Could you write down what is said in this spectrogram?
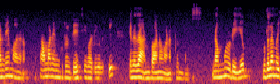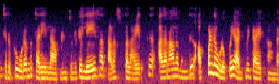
வந்தே மாதரம். சாமானியன் குரல் தேசியவாதிகளுக்கு எனது அன்பான வணக்கங்கள். நம்மளுடைய முதலமைச்சருக்கு உடம்பு சரியில்லை அப்படின்னு சொல்லிட்டு லேசாக தலை சுத்தல் ஆயிருக்கு. அதனால் வந்து அப்பல்லவுல போய் அட்மிட் ஆயிருக்காங்க.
